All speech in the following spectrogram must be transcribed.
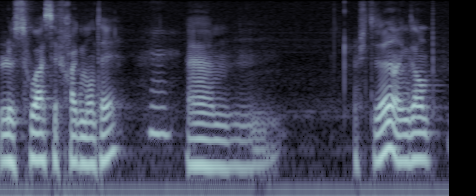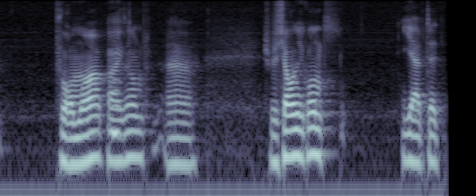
le soi s'est fragmenté. Mm. Euh, je te donne un exemple pour moi, par Mm. exemple. Euh, je me suis rendu compte il y a peut-être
